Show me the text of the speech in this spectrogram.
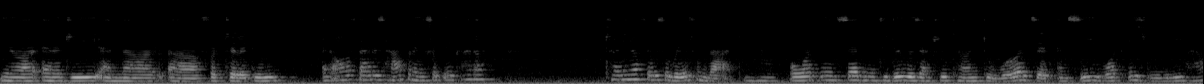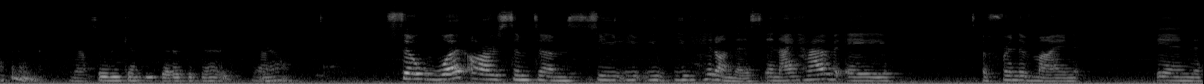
you know, our energy and our uh, fertility. And all of that is happening. So we're kind of turning our face away from that. Mm-hmm. Or what we instead need to do is actually turn towards it and see what is really happening Yeah. so we can be better prepared. Yeah. Yeah. So, what are symptoms? So, you, you, you hit on this, and I have a a friend of mine in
